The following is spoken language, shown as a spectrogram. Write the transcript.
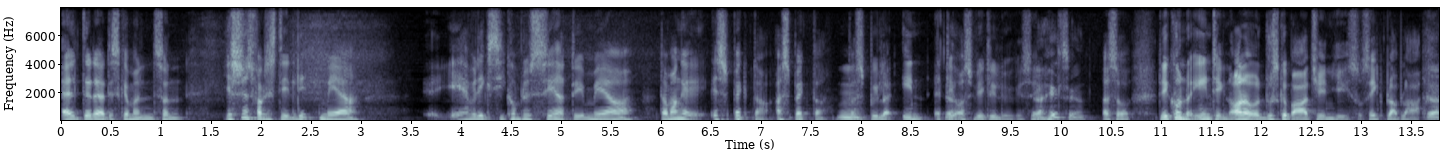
alt det der, det skal man sådan, jeg synes faktisk, det er lidt mere, jeg vil ikke sige kompliceret, det er mere der er mange aspekter, aspekter mm. der spiller ind, at det ja. også virkelig lykkes. Ikke? Ja, helt sikkert. Altså, det er kun én ting. Nå, nå, du skal bare tjene Jesus, ikke? Bla, bla. Ja, ja.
